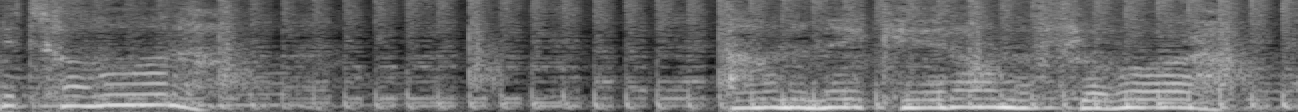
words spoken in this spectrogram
Already torn. Pounding naked on the floor.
